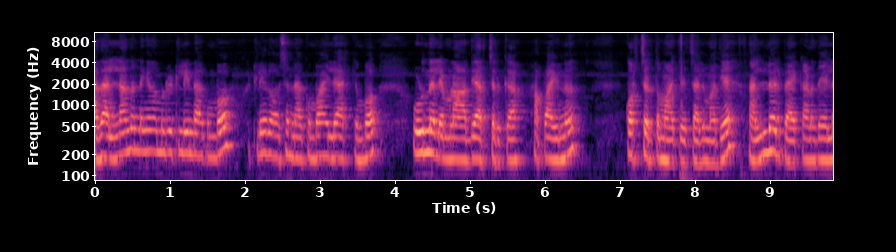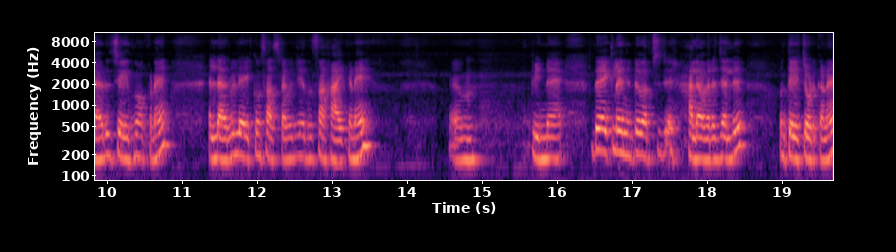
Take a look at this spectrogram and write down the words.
അതല്ലാന്നുണ്ടെങ്കിൽ നമ്മൾ ഇഡ്ഡലി ഉണ്ടാക്കുമ്പോൾ ഇഡ്ഡലി ദോശ ഉണ്ടാക്കുമ്പോൾ അതിൽ അരയ്ക്കുമ്പോൾ ഉഴുന്നല്ലേ നമ്മൾ ആദ്യം അരച്ചെടുക്കുക. അപ്പോൾ അതിന് കുറച്ചെടുത്ത് മാറ്റി വെച്ചാലും മതിയേ. നല്ലൊരു പാക്കാണ് ഇത് എല്ലാവരും ചെയ്ത് നോക്കണേ. എല്ലാവരും ലൈക്കും സബ്സ്ക്രൈബും ചെയ്ത് സഹായിക്കണേ. പിന്നെ ഇതേക്ക് തേക്ക് കഴിഞ്ഞിട്ട് കുറച്ച് ഹലോവര ജെല്ല് ഒന്ന് തേച്ച് കൊടുക്കണേ.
